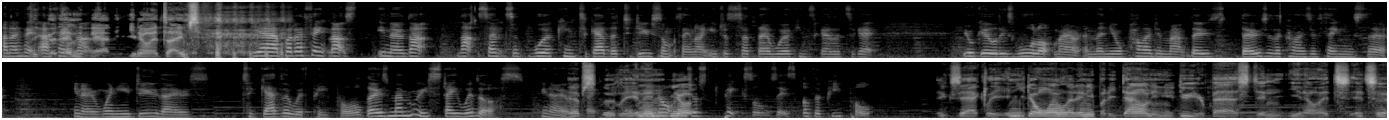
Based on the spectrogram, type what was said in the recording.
and i think i think that's bad, you know at times. Yeah but i think that's you know that that sense of working together to do something like you just said they're working together to get your guildie's warlock mount and then your paladin mount those those are the kinds of things that you know when you do those together with people those memories stay with us you know. Absolutely. It's and then not you know just pixels it's other people. Exactly. And you don't want to let anybody down and you do your best and you know it's it's a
